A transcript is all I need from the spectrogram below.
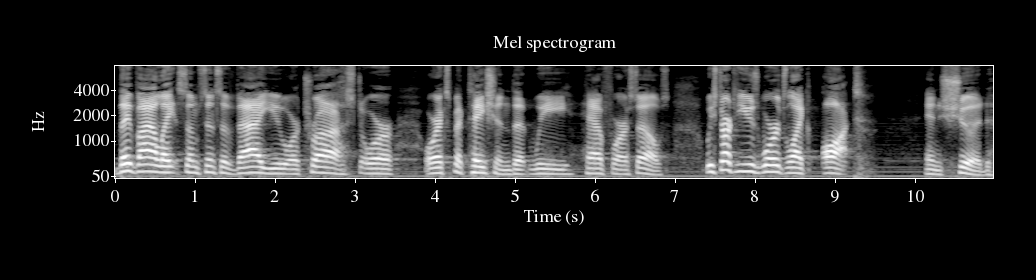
they violate some sense of value or trust or, or expectation that we have for ourselves. We start to use words like ought and should.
